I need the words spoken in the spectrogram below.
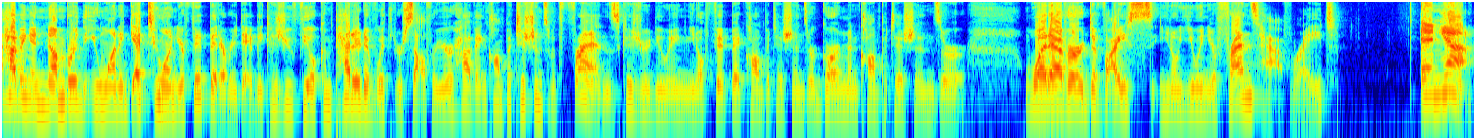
having a number that you want to get to on your Fitbit every day because you feel competitive with yourself or you're having competitions with friends because you're doing, you know, Fitbit competitions or Garmin competitions or whatever device, you know, you and your friends have, right? And yeah,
